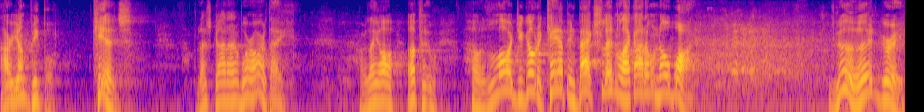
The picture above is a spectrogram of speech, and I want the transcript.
Our young people, kids, bless God, uh, where are they? Are they all up? Oh, Lord, you go to camp and backsliding like I don't know what. Good grief.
